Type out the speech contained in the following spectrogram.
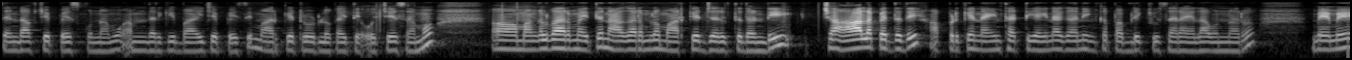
సెండ్ ఆఫ్ చెప్పేసుకున్నాము. అందరికీ బాయ్ చెప్పేసి మార్కెట్ రోడ్లోకి అయితే వచ్చేసాము మంగళవారం అయితే నాగారంలో మార్కెట్ జరుగుతుందండి. చాలా పెద్దది. అప్పటికే నైన్ థర్టీ అయినా కానీ ఇంకా పబ్లిక్ చూసారా ఎలా ఉన్నారో. మేమే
